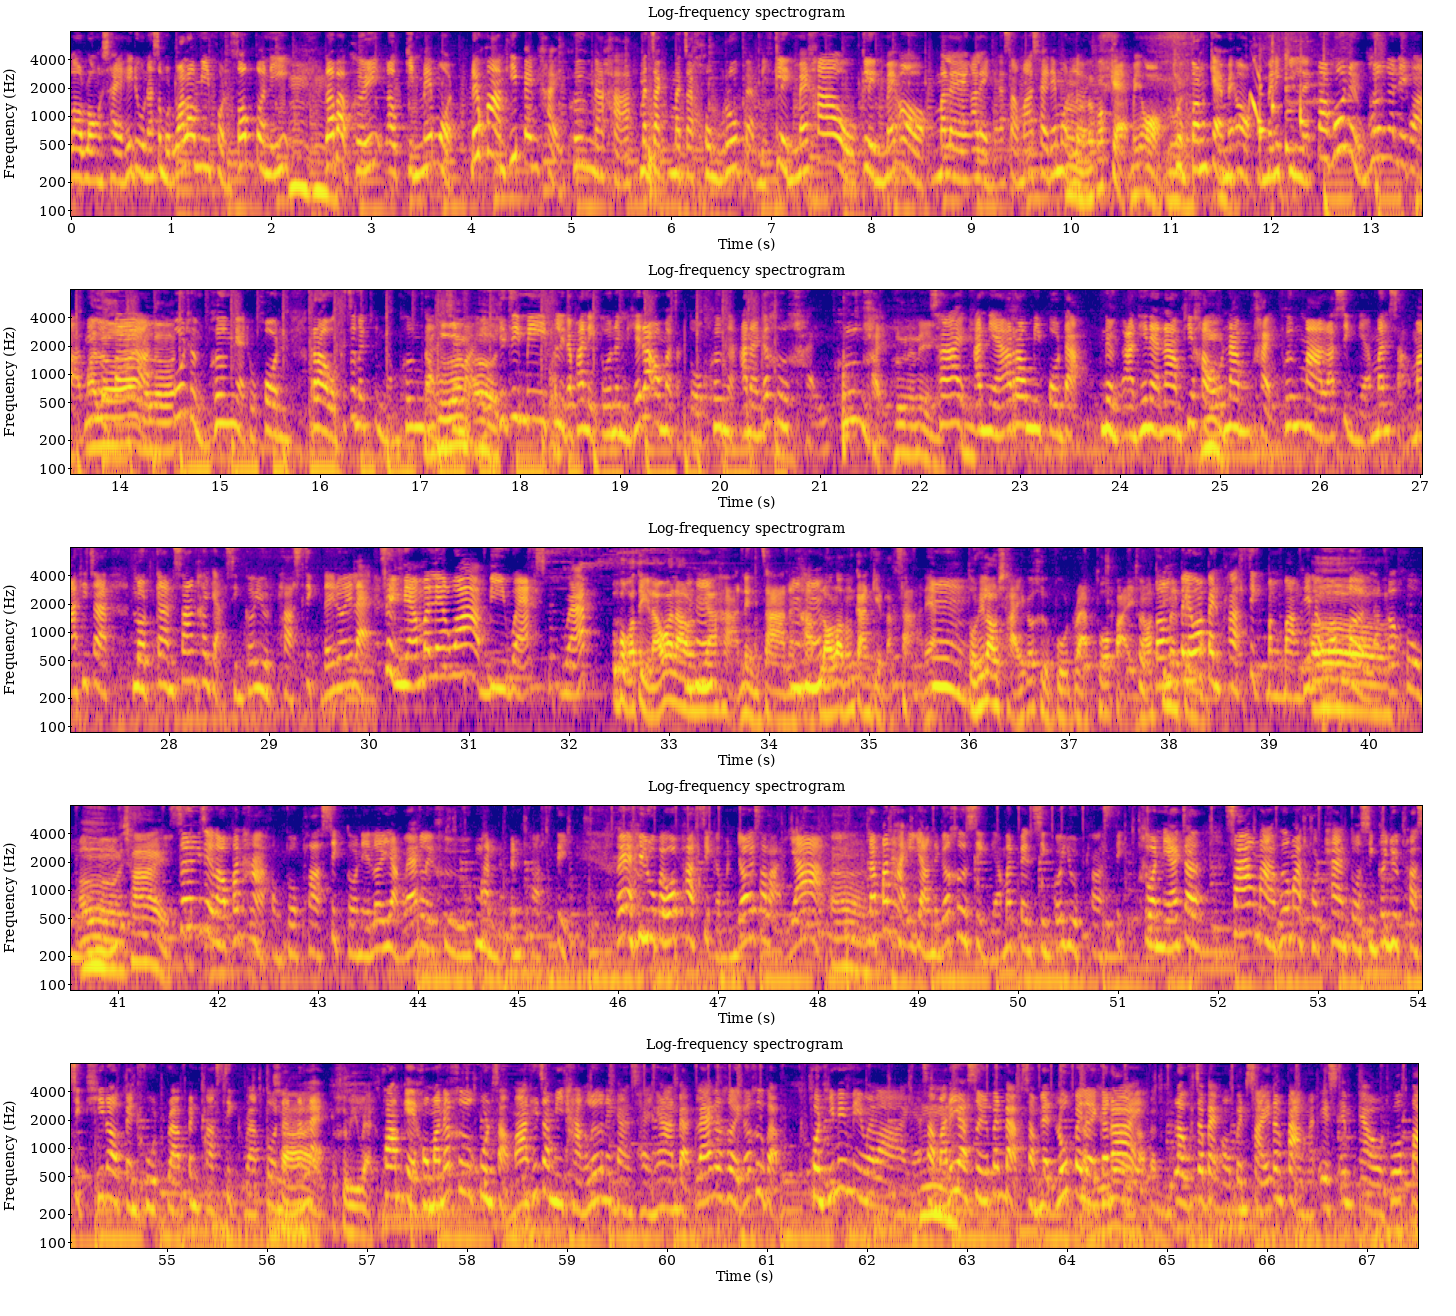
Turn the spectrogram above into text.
เราลองใช้ให้ดูนะ สมมติว่าเรามีผลส้มตัวนี้ อืมอืม แล้วแบบเฮ้ยเรากินไม่หมด ด้วยความที่เป็นไข่พึ่งนะคะ มันจะมันจะคงรูปแบบนี้กลิ่นไม่เข้า กลิ่นไม่ออกแมลงอะไรอย่างเงี้ยสามารถใช้ได้หมดเลย แล้วก็แกะไม่ออกด้วถูยกต้องแกะไม่ออกเขาไม่ได้กินเลยมาพูดถึงพึ่งกันดีกว่าพี่มาเลยตุ๊กตมาเลยพูดถึงพึ่งเนี่ยทุกคนเราก็จะนึกถึงน้ำพึ่งกันน้ำผึ้งใช่ไหมเออ ที่จริงมีผลิตภัณฑ์อีกตัวหนึ่งที่ได้เอามาจากตัวพึ่งอะอันนั้นก็คือไข่พึ่ง ไข่พึ่งนั่นเอง ใช่ อันเนี้ยเรามีโปรดักต์หนึ่งอันที่แนะนำที่เขาอืมนำไข่พึ่งมาแล้วสิ่งเนี้ยมันสามารถที่จะลดการสร้างขยะซิงเกิลยูสพลาสติกได้ด้วยแหละ สิ่งเนี้ยมันเรียกว่า B wax wrap ปกติแล้วเวลาเรามีอาหารหนึ่งจานนะครับอือฮึแล้วเราต้องการเก็บรักษาเนี่ย อืม ตัวที่เราใช้ก็คือฟู้ดแรปทั่วไปถูกเนาะต้องที่มันเรียกว่าเป็นพลาสติกบางๆ ที่แบบว่าเปิดแล้วก็คุม เออใช่ ซึ่งจริงๆแล้วปัญหาของตัวพลาสติกตัวนี้เลยอย่างแรกเลยคือมันเป็นพลาสติกและอย่างที่รู้ไปว่าพลาสติกอะมันย่อยสลายยาก อ่า และปัญหาอีกอย่างหนึ่งก็คือสิ่งเนี้ยมันเป็นซิงเกิลยู e พลาสติกตัวเนี้ยจะสร้างมาเพื่อมาทดแทนตัวซิงเกิลยู e พลาสติกที่เราเป็นฟู้ดแรปเป็นพลาสติกแรปตัวนั้นนั่นแหละก็คือ V-Wax ความเก๋ของมันก็คือคุณสามารถที่จะมีทางเลือกในการใช้งานแบบแรกก็เคยก็คือแบบคนที่ไม่มีเวลาอย่างเงี้ยอืมสามารถที่จะซื้อเป็นแบบสำเร็จรูปไปเลยก็ได้แบบนี้เราจะแบ่งออกเป็นไซส์ต่างๆนะ S M L ทั่วไป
